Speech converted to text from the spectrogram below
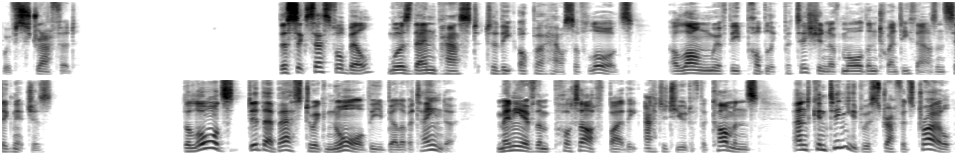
with Strafford. The successful bill was then passed to the Upper House of Lords, along with the public petition of more than 20,000 signatures. The Lords did their best to ignore the Bill of Attainder, many of them put off by the attitude of the Commons, and continued with Strafford's trial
